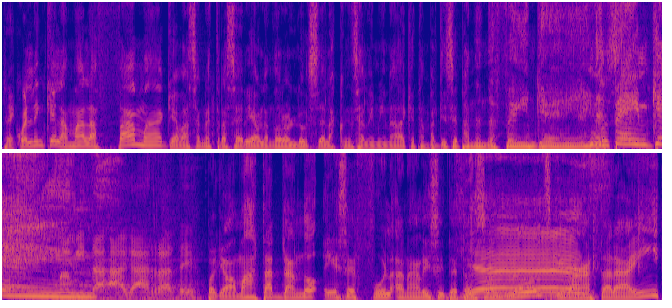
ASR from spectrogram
recuerden que la mala fama, que va a ser nuestra serie hablando de los looks de las queens eliminadas que están participando en The Fame Games. The Fame Games. Mamita, agárrate. Porque vamos a estar dando ese full análisis de todos Yes. esos looks y van a estar ahí.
